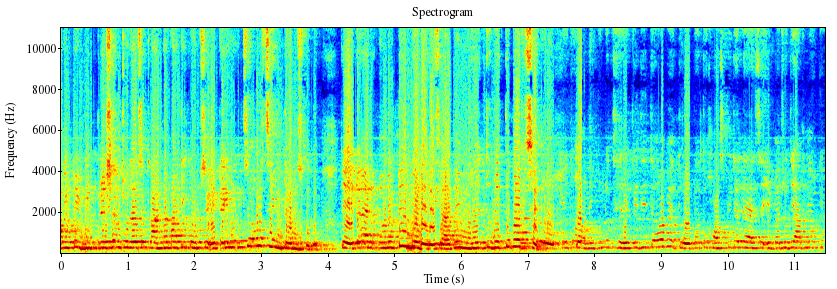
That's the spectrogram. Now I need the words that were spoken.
অনেকটাই ডিপ্রেশন চলে যাচ্ছে কান্নাকাটি করছে এটাই হচ্ছে ওর সিমটমসগুলো। তো এটা অনেকটাই বেড়ে গেছে আপনি নিজের তো দেখতে পাচ্ছেন। ওকে তো অনেকগুলো থেরাপি দিতে হবে তো ওটা তো হসপিটালে আছে। এবার যদি আপনি ওকে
